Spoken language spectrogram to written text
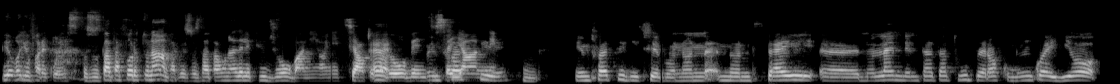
io voglio fare questo. Sono stata fortunata perché sono stata una delle più giovani, ho iniziato eh, avevo 26 infatti, anni. Mm. Infatti dicevo, non, non, sei, eh, non l'hai inventata tu, però comunque io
